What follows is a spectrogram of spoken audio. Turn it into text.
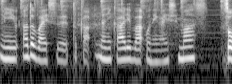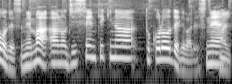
にアドバイスとか何かあればお願いしますそうですね、まあ、あの実践的なところでではですね、はい、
